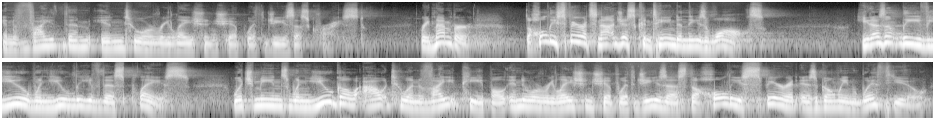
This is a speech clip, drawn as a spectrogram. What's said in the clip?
Invite them into a relationship with Jesus Christ. Remember, the Holy Spirit's not just contained in these walls. He doesn't leave you when you leave this place, which means when you go out to invite people into a relationship with Jesus, the Holy Spirit is going with you.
